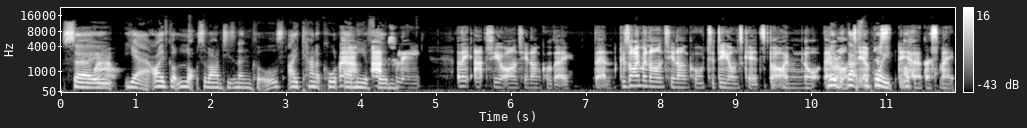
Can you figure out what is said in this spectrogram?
so wow. yeah, I've got lots of aunties and uncles. I cannot call They're any of them. Actually, are they actually your auntie and uncle though? Then, because I'm an auntie and uncle to Dion's kids, but I'm not their no, auntie. That's the I'm point. just her best mate.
